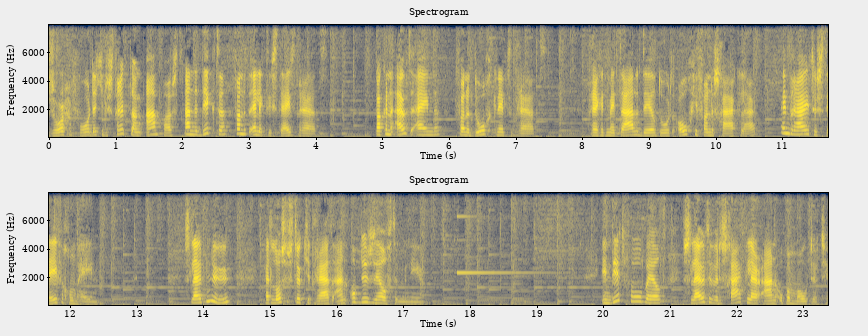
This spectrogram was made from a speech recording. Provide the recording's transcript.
Zorg ervoor dat je de striptang aanpast aan de dikte van het elektriciteitsdraad. Pak een uiteinde van het doorgeknipte draad. Trek het metalen deel door het oogje van de schakelaar en draai het er stevig omheen. Sluit nu het losse stukje draad aan op dezelfde manier. In dit voorbeeld sluiten we de schakelaar aan op een motortje.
